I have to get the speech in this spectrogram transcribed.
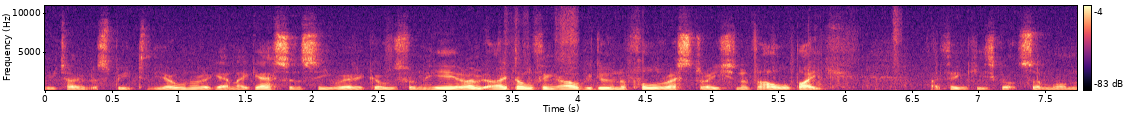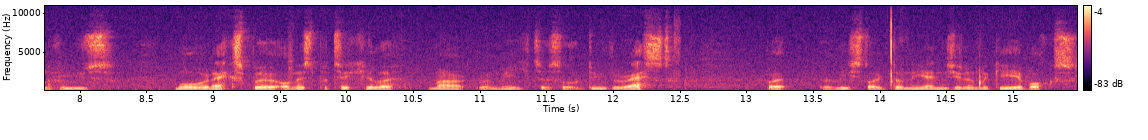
be time to speak to the owner again I guess and see where it goes from here. I, I don't think I'll be doing a full restoration of the whole bike. I think he's got someone who's more of an expert on this particular marque than me to sort of do the rest. But at least I've done the engine and the gearbox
